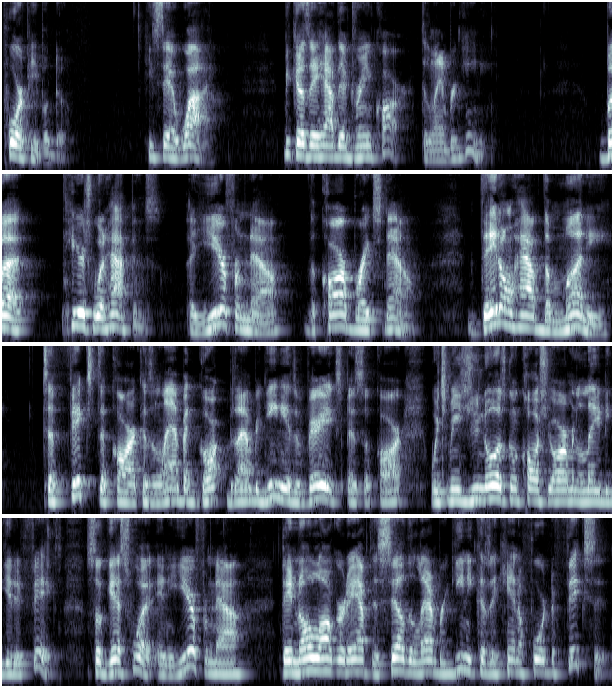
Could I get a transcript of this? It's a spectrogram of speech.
Poor people do. He said, why? Because they have their dream car, the Lamborghini. But here's what happens. A year from now, the car breaks down. They don't have the money to fix the car because the Lamborghini is a very expensive car, which means you know it's going to cost you arm and a leg to get it fixed. So guess what? In a year from now, they no longer they have to sell the Lamborghini because they can't afford to fix it.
